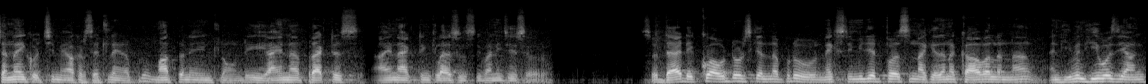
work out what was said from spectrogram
చెన్నైకి వచ్చి మేము అక్కడ సెటిల్ అయినప్పుడు మాతోనే ఇంట్లో ఉండి ఆయన ప్రాక్టీస్ ఆయన యాక్టింగ్ క్లాసెస్ ఇవన్నీ చేసేవారు. సో డాడ్ ఎక్కువ అవుట్డోర్స్కి వెళ్ళినప్పుడు నెక్స్ట్ ఇమీడియట్ పర్సన్ నాకు ఏదైనా కావాలన్నా and even he was young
